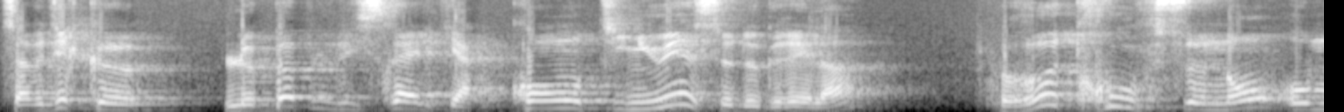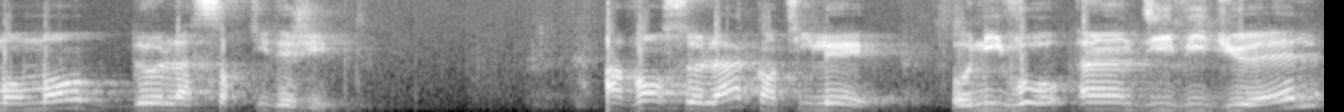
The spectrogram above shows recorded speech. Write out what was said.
Ça veut dire que le peuple d'Israël qui a continué ce degré-là retrouve ce nom au moment de la sortie d'Égypte. Avant cela, quand il est au niveau individuel,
